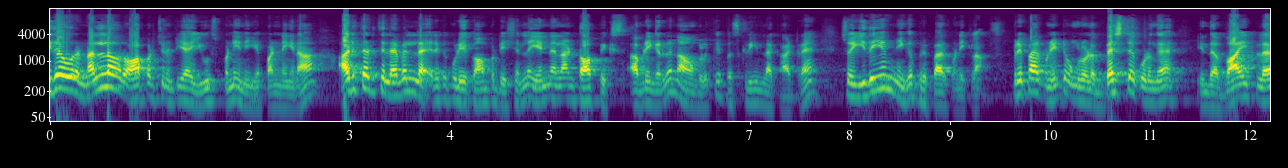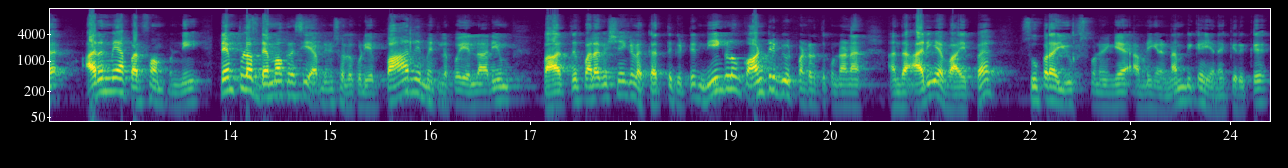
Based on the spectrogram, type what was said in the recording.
இதை ஒரு நல்ல ஒரு ஆப்பர்ச்சுனிட்டியாக யூஸ் பண்ணி நீங்கள் பண்ணீங்கன்னா அடுத்தடுத்த லெவலில் இருக்கக்கூடிய காம்படிஷனில் என்னெல்லாம் டாபிக்ஸ் அப்படிங்கிறத நான் உங்களுக்கு இப்போ ஸ்க்ரீனில் காட்டுறேன். ஸோ இதையும் நீங்கள் ப்ரிப்பேர் பண்ணிக்கலாம். ப்ரிப்பேர் பண்ணிவிட்டு உங்களோட பெஸ்ட்டை கொடுங்க. இந்த வாய்ப்பில் அருமையாக பர்ஃபார்ம் பண்ணி டெம்பிள் ஆஃப் டெமோக்ரஸி அப்படின்னு சொல்லக்கூடிய பார்லிமெண்ட்டில் போய் எல்லாரையும் பார்த்து பல விஷயங்களை கற்றுக்கிட்டு நீங்களும் கான்ட்ரிபியூட் பண்ணுறதுக்கு உண்டான அந்த அரிய வாய்ப்பை சூப்பராக யூஸ் பண்ணுவீங்க அப்படிங்கிற நம்பிக்கை எனக்கு இருக்குது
